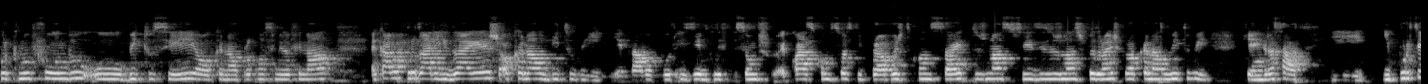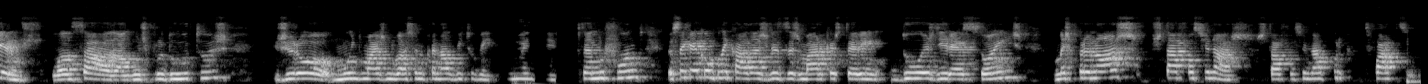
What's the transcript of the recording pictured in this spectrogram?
porque no fundo o B2C, ou o canal para o consumidor final, acaba por dar ideias ao canal B2B e acaba por exemplificar, somos é quase como se fossem tipo, provas de conceito dos nossos sítios e dos nossos padrões para o canal B2B, que é engraçado. E, e por termos lançado alguns produtos, gerou muito mais negócio no canal B2B. Muito. Portanto, no fundo, eu sei que é complicado às vezes as marcas terem duas direções, mas para nós está a funcionar. Está a funcionar porque, de facto,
